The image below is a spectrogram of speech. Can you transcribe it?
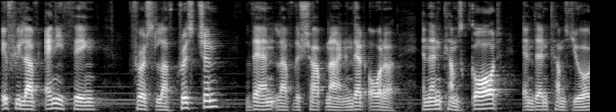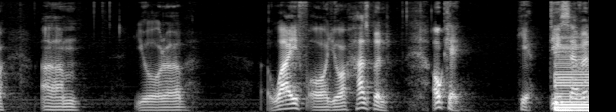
If we love anything, first love Christian, then love the sharp 9 in that order. And then comes God, and then comes your, um, your uh, wife or your husband. Okay, D7,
